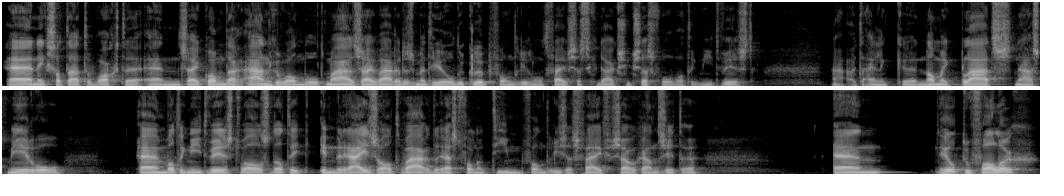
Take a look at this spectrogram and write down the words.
En ik zat daar te wachten en zij kwam daar aangewandeld, maar zij waren dus met heel de club van 365 dagen succesvol, wat ik niet wist. Nou, uiteindelijk uh, nam ik plaats naast Merel. En wat ik niet wist was dat ik in de rij zat waar de rest van het team van 365 zou gaan zitten. En heel toevallig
